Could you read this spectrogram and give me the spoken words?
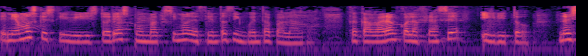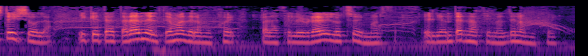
Teníamos que escribir historias con máximo de 150 palabras, que acabaran con la frase y gritó, no estoy sola, y que trataran el tema de la mujer, para celebrar el 8 de marzo, el Día Internacional de la Mujer.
